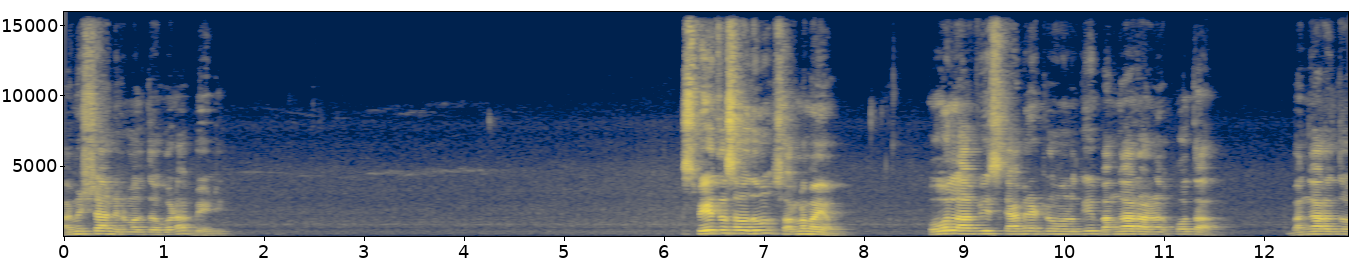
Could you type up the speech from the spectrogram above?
అమిత్ షా నిర్మల్తో కూడా భేటీ. శ్వేత సౌధం స్వర్ణమయం. ఓవల్ ఆఫీస్ క్యాబినెట్ రూములకి బంగార పోత. బంగారంతో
